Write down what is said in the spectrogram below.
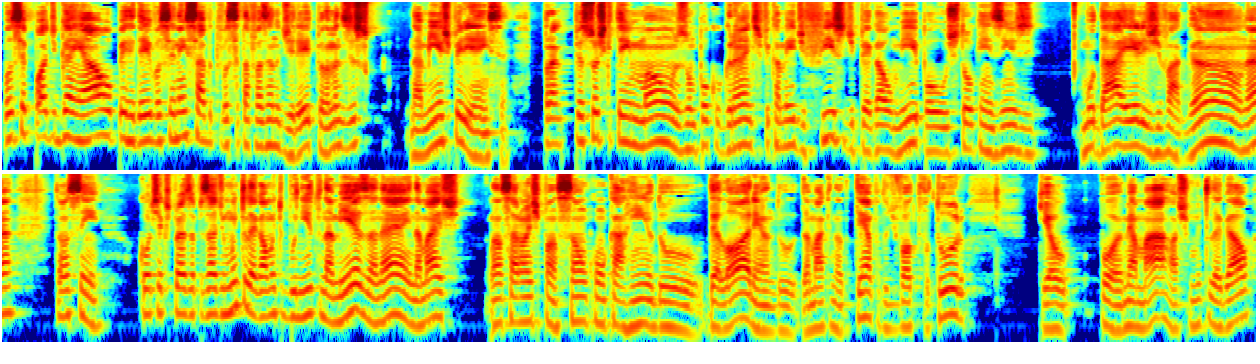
Você pode ganhar ou perder e você nem sabe o que você está fazendo direito, pelo menos isso na minha experiência. Para pessoas que têm mãos um pouco grandes, fica meio difícil de pegar o Meeple ou os tokenzinhos e mudar eles de vagão, né? Então assim, Coach Express apesar de muito legal, muito bonito na mesa, né? Ainda mais lançaram uma expansão com o carrinho do DeLorean, do, da máquina do tempo, do De Volta ao Futuro, que eu, pô, eu me amarro, acho muito legal,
